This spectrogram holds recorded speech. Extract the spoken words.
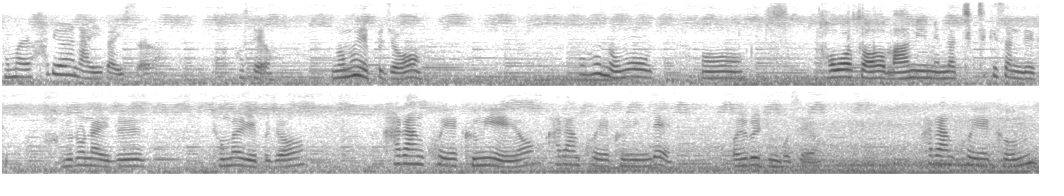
정말 화려한 아이가 있어요. 보세요. 너무 예쁘죠? 어, 너무 어, 더워서 마음이 맨날 칙칙했었는데 이런 아이들 정말 예쁘죠. 카랑코의 금이에요. 카랑코의 금인데 얼굴 좀 보세요. 카랑코의 금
